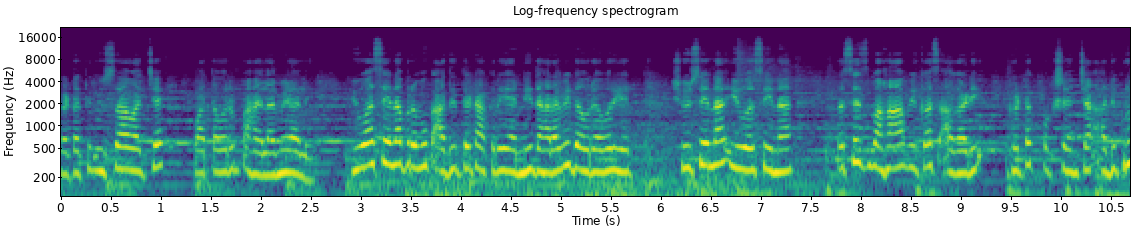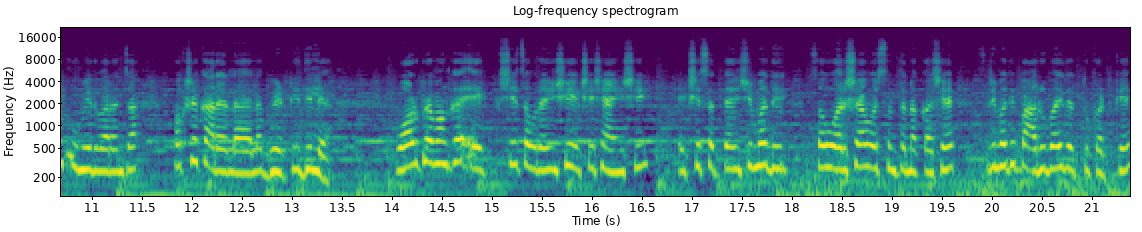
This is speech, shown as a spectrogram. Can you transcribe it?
गटातील उत्साहाचे वातावरण पाहायला मिळाले. युवा सेना प्रमुख आदित्य ठाकरे यांनी धारावी दौऱ्यावर येत शिवसेना युवसेना तसेच महाविकास आघाडी घटक पक्षांच्या अधिकृत उमेदवारांच्या पक्ष कार्यालयाला भेटी दिल्या. वॉर्ड क्रमांक एकशे चौऱ्याऐंशी एकशे शहाऐंशी एकशे सत्त्याऐंशीमधील सौ वर्षा वसंत नकाशे श्रीमती पारुबाई दत्तू कटके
